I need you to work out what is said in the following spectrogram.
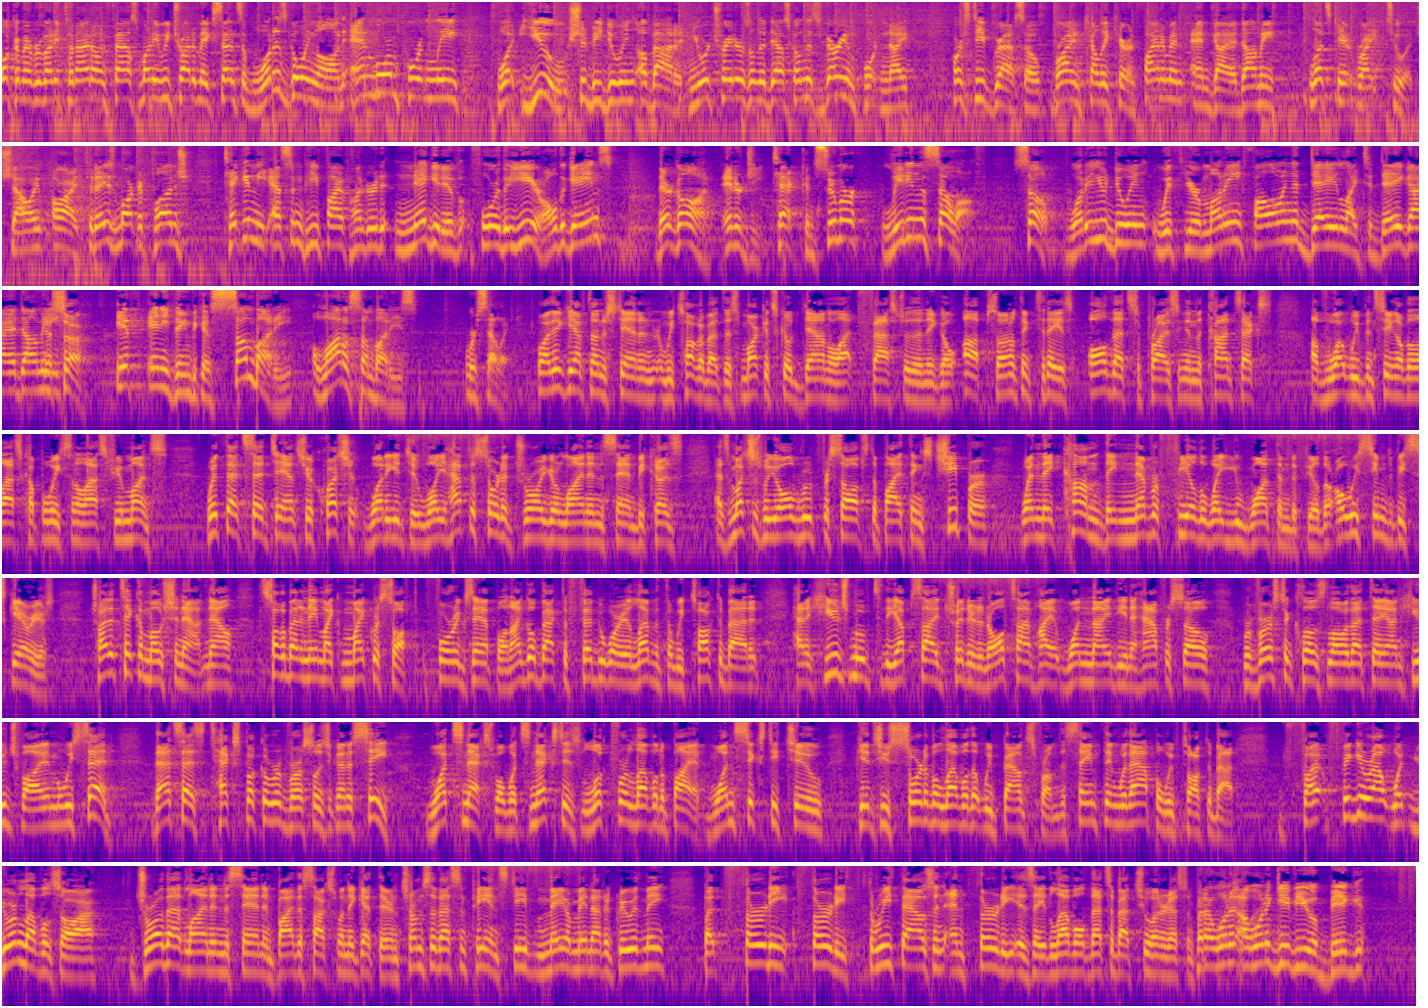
Welcome, everybody. Tonight on Fast Money, we try to make sense of what is going on and, more importantly, what you should be doing about it. And your traders on the desk on this very important night are Steve Grasso, Brian Kelly, Karen Finerman, and Guy Adami. Let's get right to it, shall we? All right, today's market plunge taking the S&P 500 negative for the year. All the gains, they're gone. Energy, tech, consumer leading the sell-off. So, what are you doing with your money following a day like today, Guy Adami? Yes, sir if anything, because somebody, a lot of somebodies, were selling. Well, I think you have to understand, and we talk about this, markets go down a lot faster than they go up. So I don't think today is all that surprising in the context of what we've been seeing over the last couple weeks and the last few months. With that said, to answer your question, what do you do? Well, you have to sort of draw your line in the sand because as much as we all root for sell to buy things cheaper, when they come, they never feel the way you want them to feel. They always seem to be scarier. Try to take emotion out. Now, let's talk about a name like Microsoft, for example. And I go back to February 11th, and we talked about it. Had a huge move to the upside, traded an all-time high at 190 and a half or so, reversed and closed lower that day on huge volume. And we said that's as textbook a reversal as you're going to see. What's next? Well, what's next is look for a level to buy it. 162 gives you sort of a level that we bounce from. The same thing with Apple we've talked about. F- figure out what your levels are draw that line in the sand and buy the stocks when they get there. In terms of S&P, and Steve may or may not agree with me, but 30, 30, 3,030 is a level that's about 200 S&P. But I want to I want to give you a big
